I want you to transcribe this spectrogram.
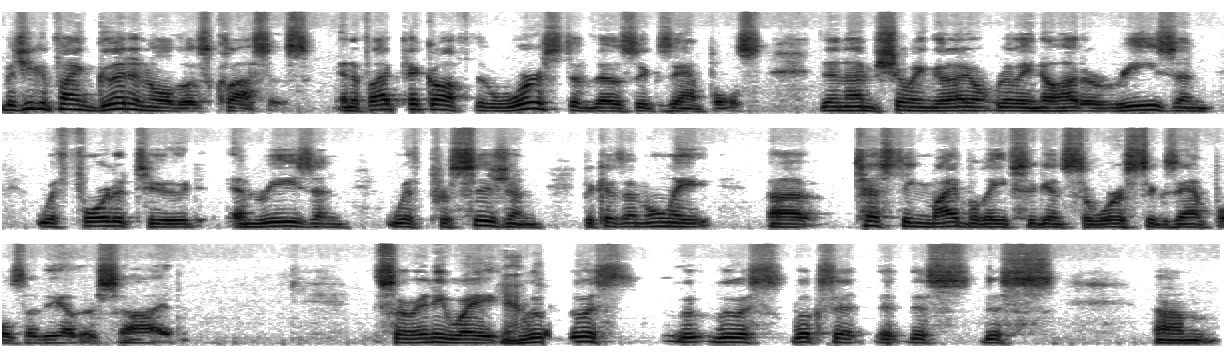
But you can find good in all those classes. And if I pick off the worst of those examples, then I'm showing that I don't really know how to reason with fortitude and reason with precision because I'm only uh, testing my beliefs against the worst examples of the other side. So anyway, yeah. Lewis Lewis looks at this this um,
